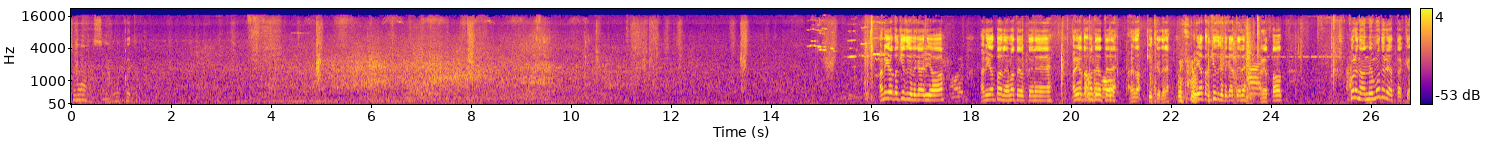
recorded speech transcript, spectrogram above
ちもすごかってありがとう気付けて帰るよ。ありがとうねまた寄ってね。ありがとうまた寄ってね。ありがとう気付けてね。ありがとう気付けて帰ってね。ありがとう。これ何年モデルやったっけ？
